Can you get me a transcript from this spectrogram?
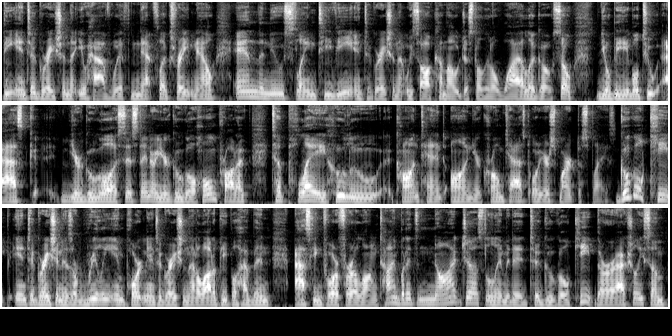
the integration that you have with Netflix right now and the new Sling TV integration that we saw come out just a little while ago. So you'll be able to ask your Google Assistant or your Google Home product to play Hulu Hulu content on your Chromecast or your smart displays. Google Keep integration is a really important integration that a lot of people have been asking for for a long time, but it's not just limited to Google Keep. There are actually some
